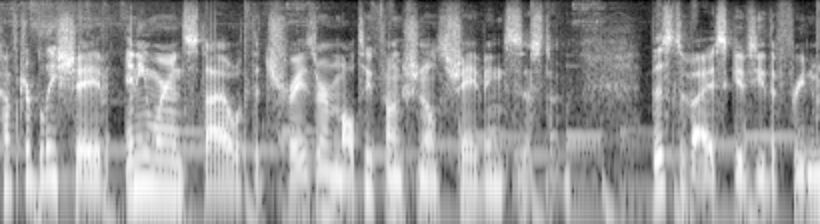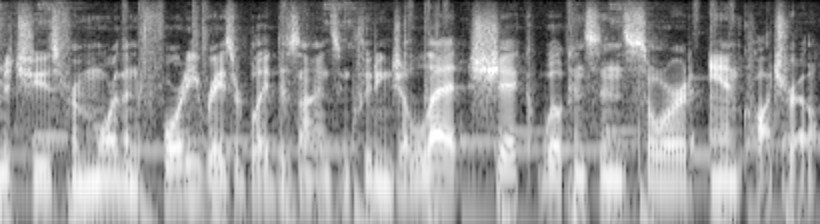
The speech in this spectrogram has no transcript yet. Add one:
Comfortably shave anywhere in style with the Trazer multifunctional shaving system. This device gives you the freedom to choose from more than 40 razor blade designs, including Gillette, Schick, Wilkinson, Sword, and Quattro.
